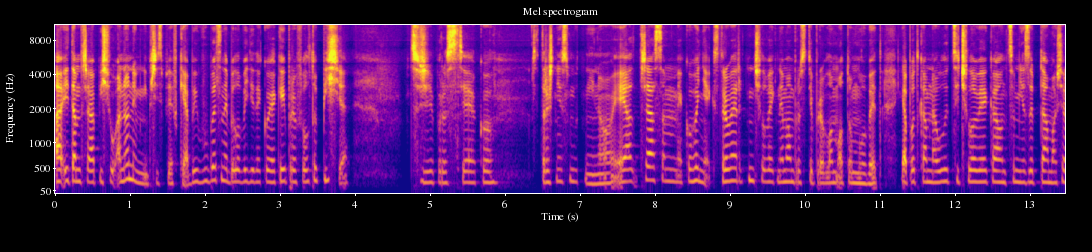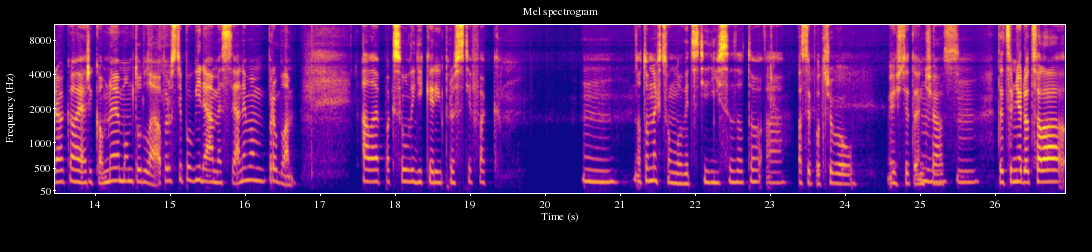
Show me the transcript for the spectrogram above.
A i tam třeba píšou anonymní příspěvky, aby vůbec nebylo vidět, jako jaký profil to píše. Což je prostě jako strašně smutný. No. Já třeba jsem jako hodně extrovertní člověk, nemám prostě problém o tom mluvit. Já potkám na ulici člověka, on se mě zeptá, máš ráka? A já říkám, ne, mám tohle. A prostě povídáme si, já nemám problém. Ale pak jsou lidi, kteří prostě fakt Hmm, o tom nechcou mluvit, stydí se za to a... Asi potřebou ještě ten hmm, čas. Hmm. Teď si mě docela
